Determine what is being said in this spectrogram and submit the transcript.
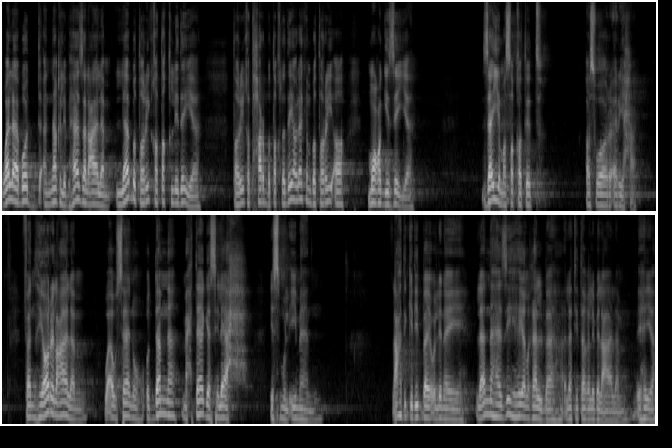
ولا بد أن نغلب هذا العالم لا بطريقة تقليدية طريقة حرب تقليدية ولكن بطريقة معجزية. زي ما سقطت أسوار أريحة. فانهيار العالم وأوثانه قدامنا محتاجه سلاح اسمه الإيمان. العهد الجديد بقى يقول لنا إيه؟ لأن هذه هي الغلبة التي تغلب العالم. إيه هي؟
